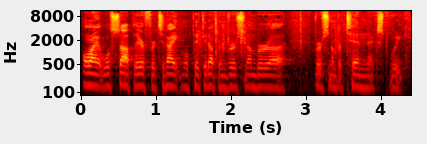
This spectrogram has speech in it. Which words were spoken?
all right, we'll stop there for tonight, and we'll pick it up in verse number uh, verse number ten next week.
